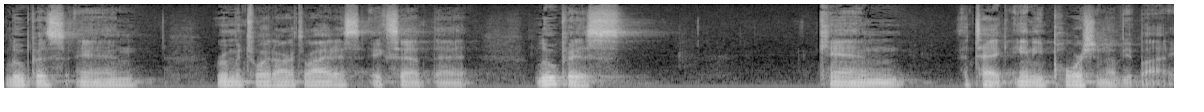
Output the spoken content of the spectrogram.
lupus and rheumatoid arthritis, except that lupus can attack any portion of your body.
